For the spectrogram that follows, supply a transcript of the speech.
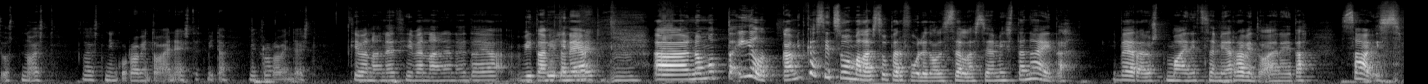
just noista, noista niin kuin ravintoaineista, mitä mikroravinteista. Kivennaineet, hivenaineita ja vitamiineja. Mm. Äh, no mutta Ilkka, mitkä sitten suomalaiset superfoodit olisi sellaisia, mistä näitä Veera just mainitsemia ravintoaineita sais?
